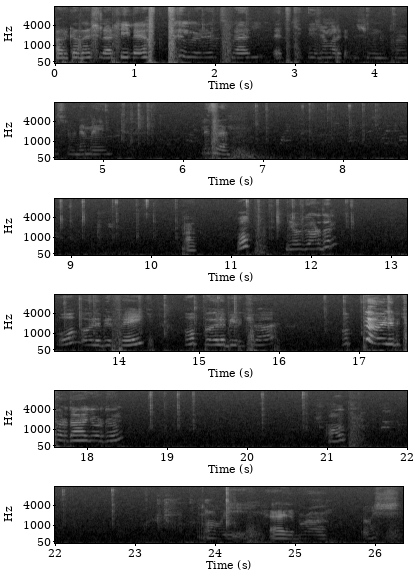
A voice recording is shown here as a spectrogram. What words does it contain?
Arkadaşlar hile yaptım lütfen. Etiketleyeceğim arkadaşımı lütfen söylemeyin. Lütfen. Bak. Hop. Ya gördün? Hop öyle bir fake. Hop böyle bir kör. Hop böyle bir kör daha gördün. Hop. Oy. Hey bro. Oh shit.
